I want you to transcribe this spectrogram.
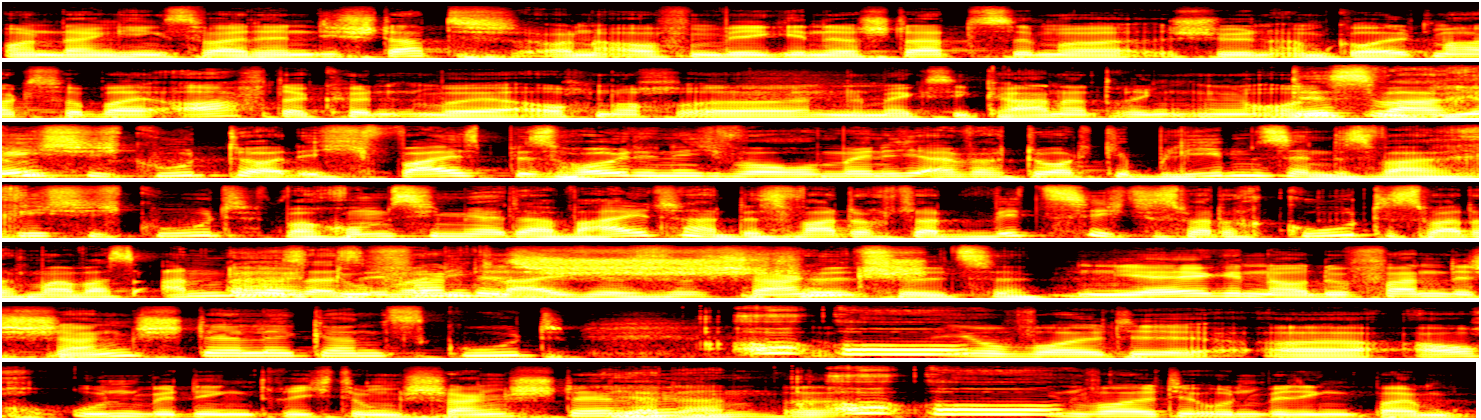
Und dann ging es weiter in die Stadt. Und auf dem Weg in der Stadt sind wir schön am Goldmarks vorbei. Ach, da könnten wir ja auch noch äh, einen Mexikaner trinken. Und Das war richtig gut dort. Ich weiß bis heute nicht, warum wir nicht einfach dort geblieben sind. Das war richtig gut. Warum sie mir da weiter? Das war doch dort witzig. Das war doch gut. Das war doch mal was anderes Äh, als immer die gleiche Schildhülse. Ja, genau. Du fandest Schankstelle ganz gut. Oh, oh. Leo wollte äh, auch unbedingt Richtung Schankstelle. Ja, dann. Äh, Oh, oh. wollte unbedingt beim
